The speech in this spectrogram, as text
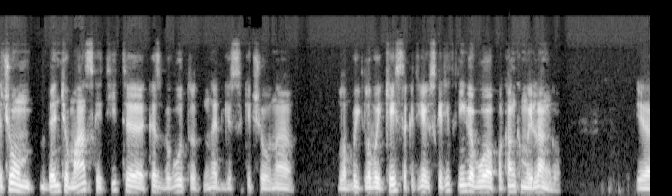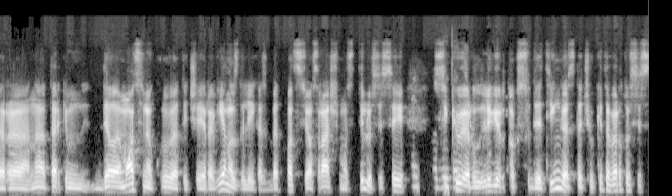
Tačiau bent jau man skaityti, kas bebūtų, netgi sakyčiau, na, labai, labai keista, kad jie skaityti knygą buvo pakankamai lengva. Ir, na, tarkim, dėl emocinio krūvio tai čia yra vienas dalykas, bet pats jos rašymo stilius, jisai, sikiu, ir lyg ir toks sudėtingas, tačiau kita vertus jis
